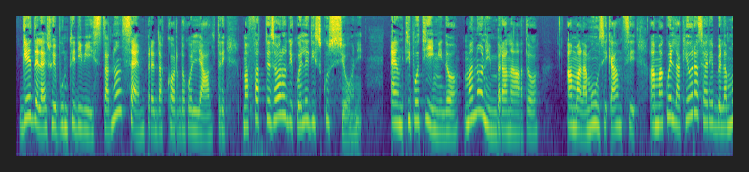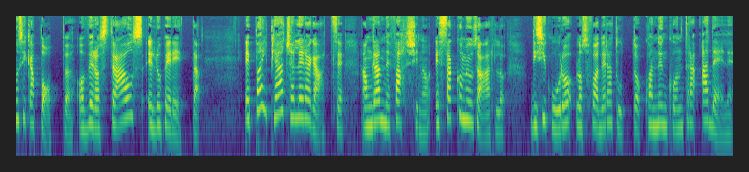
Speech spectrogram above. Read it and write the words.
Gödel ha i suoi punti di vista, non sempre d'accordo con gli altri, ma fa tesoro di quelle discussioni. È un tipo timido, ma non imbranato. Ama la musica, anzi ama quella che ora sarebbe la musica pop, ovvero Strauss e l'operetta. E poi piace alle ragazze, ha un grande fascino e sa come usarlo. Di sicuro lo sfodera tutto quando incontra Adele.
